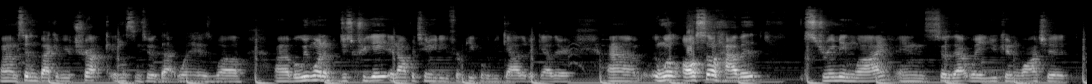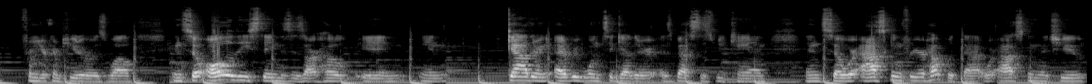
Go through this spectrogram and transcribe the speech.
um, sit in the back of your truck and listen to it that way as well. Uh, but we want to just create an opportunity for people to be gathered together. Um, and we'll also have it streaming live. And so that way you can watch it from your computer as well. And so all of these things is our hope in, in gathering everyone together as best as we can. And so we're asking for your help with that. We're asking that you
